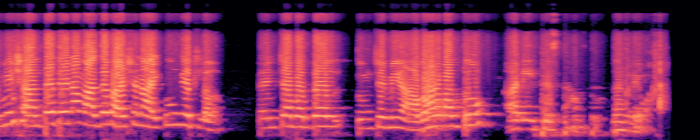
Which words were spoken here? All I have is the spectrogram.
तुम्ही शांततेनं माझं भाषण ऐकून घेतलं. त्यांच्याबद्दल तुमचे मी आभार मानतो आणि इथेच थांबतो. धन्यवाद.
